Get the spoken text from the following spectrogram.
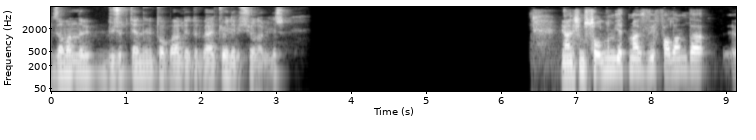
zamanla vücut kendini toparlıyordur. Belki öyle bir şey olabilir. Yani şimdi solunum yetmezliği falan da e,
